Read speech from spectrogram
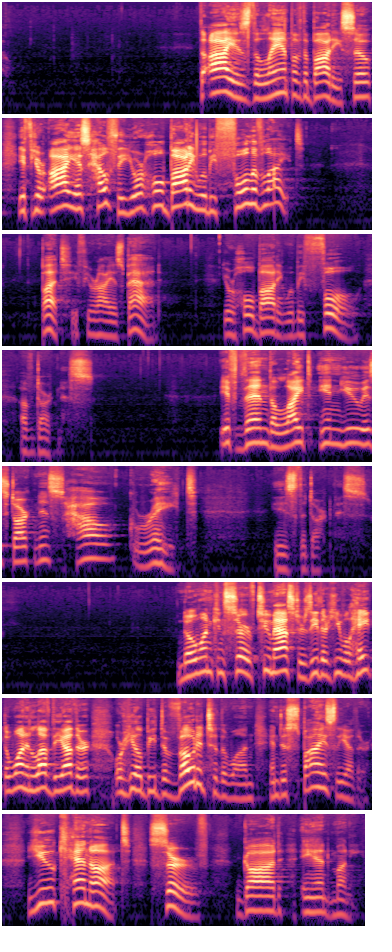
The eye is the lamp of the body. So if your eye is healthy, your whole body will be full of light. But if your eye is bad, your whole body will be full of darkness. If then the light in you is darkness, how great is the darkness? No one can serve two masters. Either he will hate the one and love the other, or he'll be devoted to the one and despise the other. You cannot serve God and money.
